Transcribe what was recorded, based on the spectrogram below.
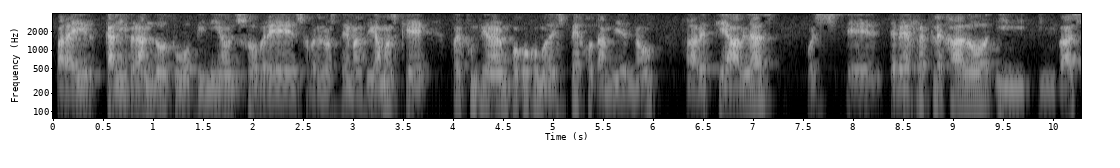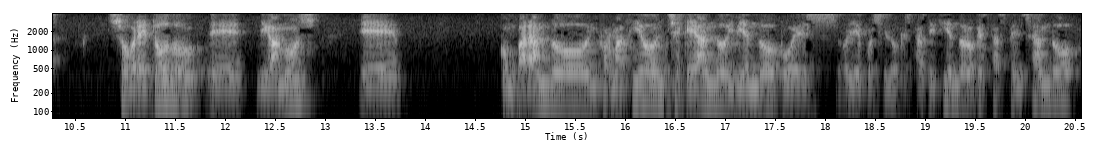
para ir calibrando tu opinión sobre, sobre los temas. Digamos que puede funcionar un poco como de espejo también, ¿no? A la vez que hablas, pues eh, te ves reflejado y, vas, sobre todo, eh, digamos, comparando información, chequeando y viendo, pues, oye, pues si lo que estás diciendo, lo que estás pensando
